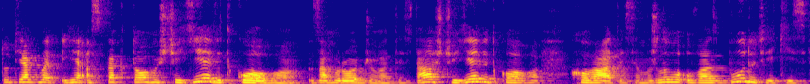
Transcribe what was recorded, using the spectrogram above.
Тут якби є аспект того, що є від кого загороджуватись, да? що є від кого ховатися. Можливо, у вас будуть якісь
